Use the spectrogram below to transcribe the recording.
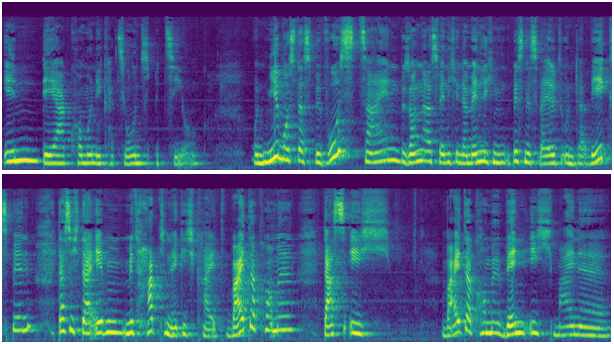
in der Kommunikationsbeziehung. Und mir muss das bewusst sein, besonders wenn ich in der männlichen Businesswelt unterwegs bin, dass ich da eben mit Hartnäckigkeit weiterkomme, dass ich weiterkomme, wenn ich meine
